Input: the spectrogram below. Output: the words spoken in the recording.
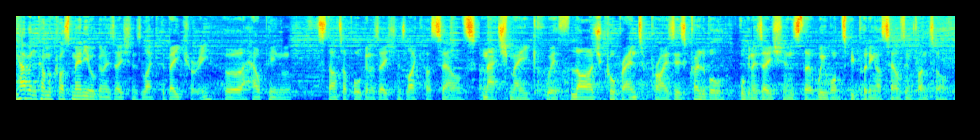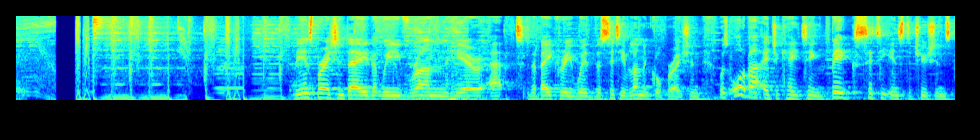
haven't come across many organisations like the Bakery who are helping startup organisations like ourselves matchmake with large corporate enterprises, credible organisations that we want to be putting ourselves in front of. The Inspiration Day that we've run here at the bakery with the City of London Corporation was all about educating big city institutions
